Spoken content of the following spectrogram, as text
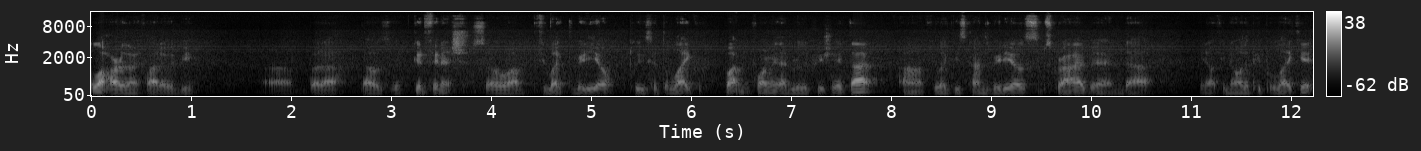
a lot harder than I thought it would be. Uh, but that was a good finish. So um, if you liked the video, please hit the like button for me. I'd really appreciate that. Uh, if you like these kinds of videos, subscribe, and uh, you know if you know other people like it,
